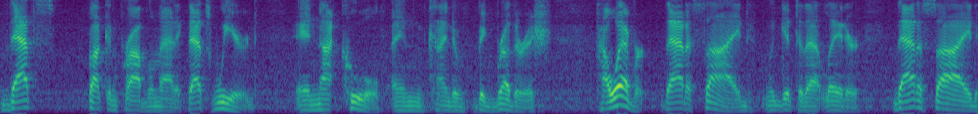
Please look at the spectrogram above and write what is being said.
That's fucking problematic. That's weird and not cool and kind of big brotherish. However, that aside, we'll get to that later. That aside,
